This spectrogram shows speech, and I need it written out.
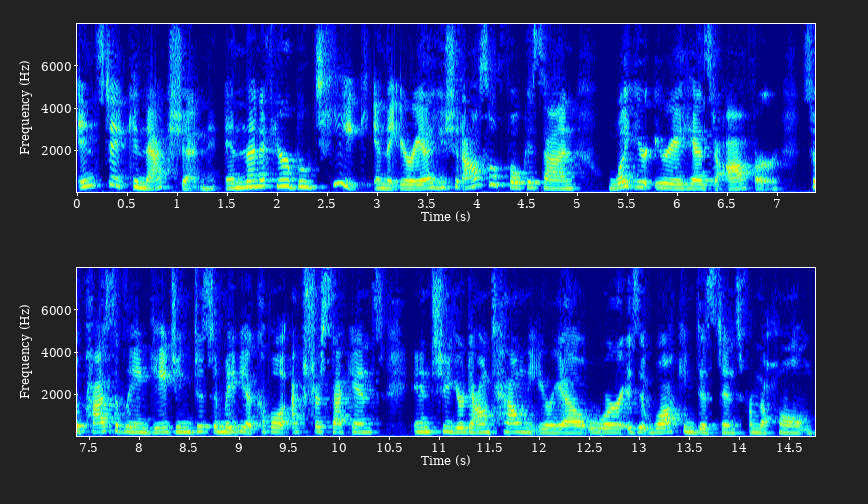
instant connection. And then if you're a boutique in the area, you should also focus on what your area has to offer. So possibly engaging just maybe a couple extra seconds into your downtown area, or is it walking distance from the home?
